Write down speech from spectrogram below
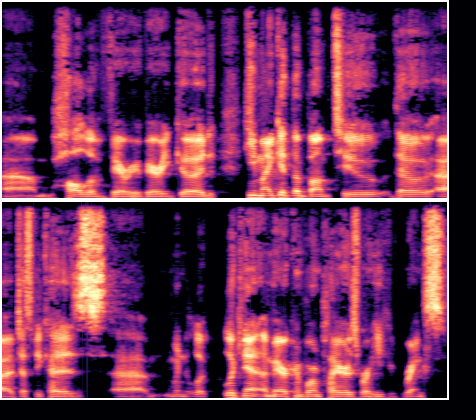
um, hall of very, very good. He might get the bump too, though, uh, just because um, when look, looking at American-born players, where he ranks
